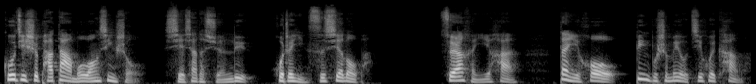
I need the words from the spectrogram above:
估计是怕大魔王信手写下的旋律或者隐私泄露吧。虽然很遗憾，但以后并不是没有机会看了。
